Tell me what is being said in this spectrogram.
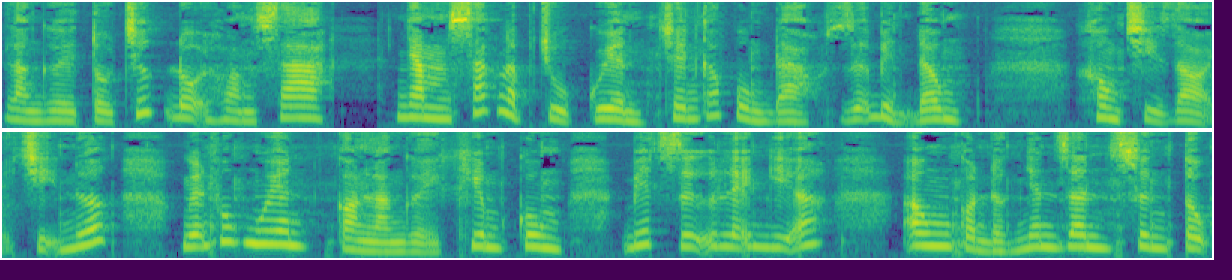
là người tổ chức đội Hoàng Sa nhằm xác lập chủ quyền trên các vùng đảo giữa Biển Đông. Không chỉ giỏi trị nước, Nguyễn Phúc Nguyên còn là người khiêm cung, biết giữ lễ nghĩa. Ông còn được nhân dân xưng tụng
